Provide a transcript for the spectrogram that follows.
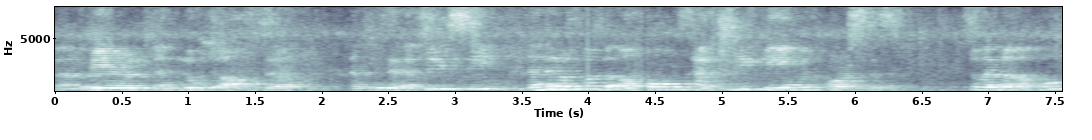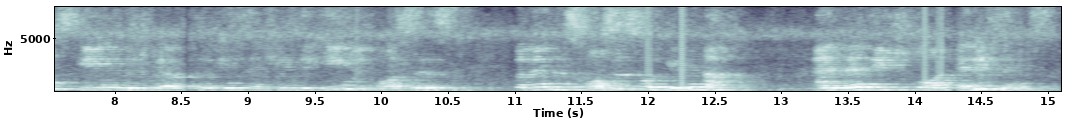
uh, reared and looked after and things like that. So you see, and then of course the Ahoms actually came with horses. So when the Ahoms came in the 12th, 13th century, they came with horses, but then these horses were given up. And then they took on elephants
